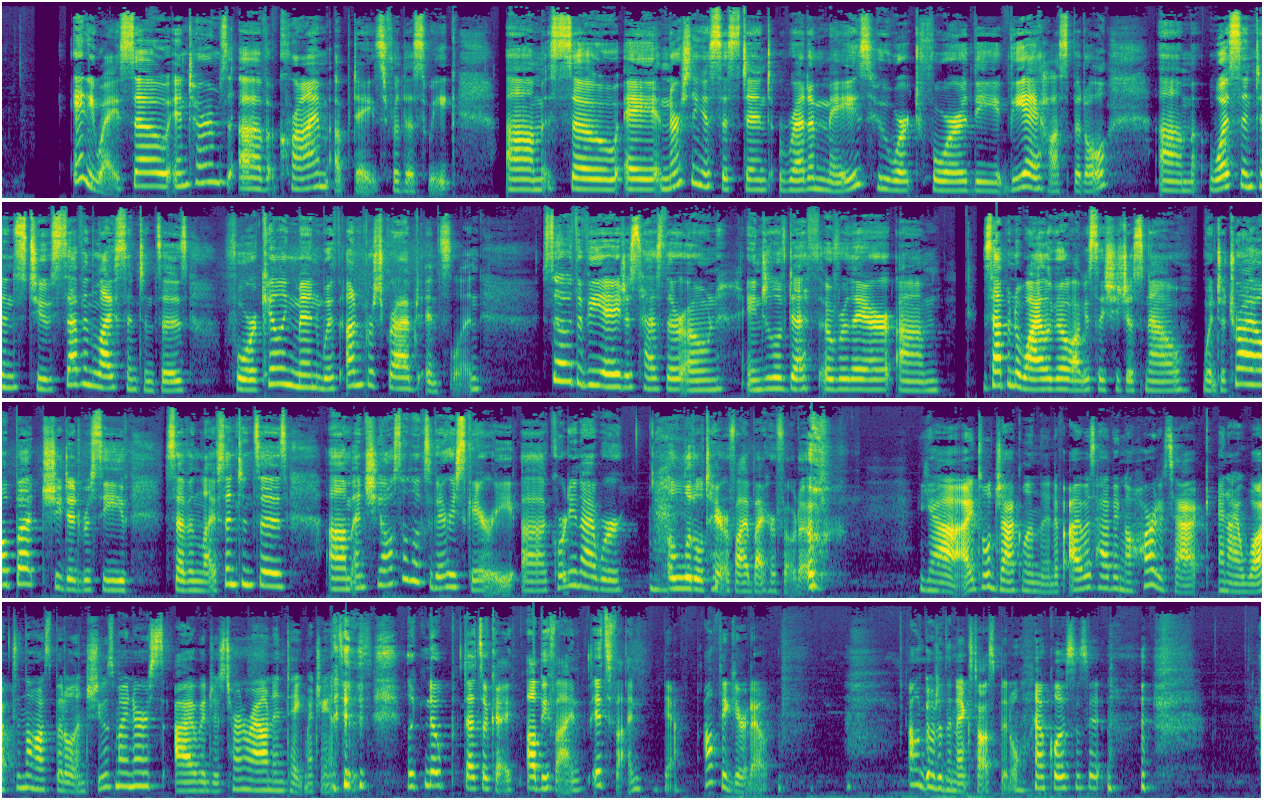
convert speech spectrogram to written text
Anyway, so in terms of crime updates for this week, um, so a nursing assistant, Reta Mays, who worked for the VA hospital, um, was sentenced to seven life sentences for killing men with unprescribed insulin. So the VA just has their own angel of death over there. Um, this happened a while ago. Obviously, she just now went to trial, but she did receive seven life sentences. Um, and she also looks very scary. Uh, Courtney and I were a little terrified by her photo. Yeah, I told Jacqueline that if I was having a heart attack and I walked in the hospital and she was my nurse, I would just turn around and take my chances. like, nope, that's okay. I'll be fine. It's fine. Yeah, I'll figure it out. I'll go to the next hospital. How close is it?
